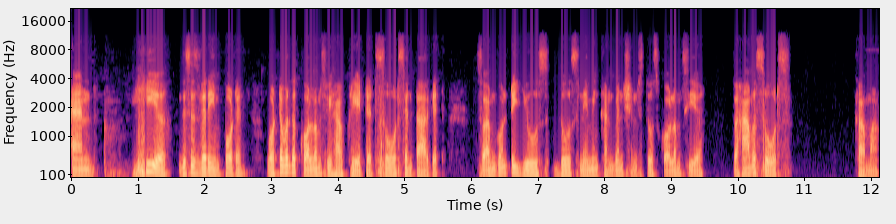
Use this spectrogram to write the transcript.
And here, this is very important. Whatever the columns we have created, source and target. So I'm going to use those naming conventions, those columns here. So have a source, comma,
